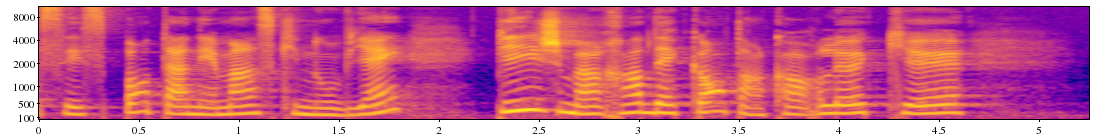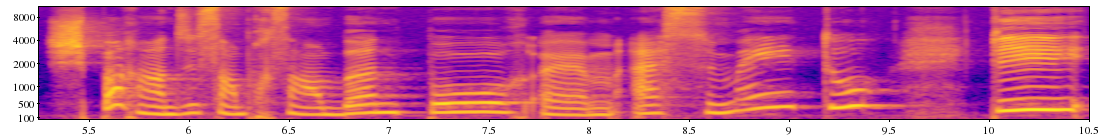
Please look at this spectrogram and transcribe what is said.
c'est spontanément ce qui nous vient. Puis je me rendais compte encore que je suis pas rendue 100% bonne pour assumer tout. Puis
